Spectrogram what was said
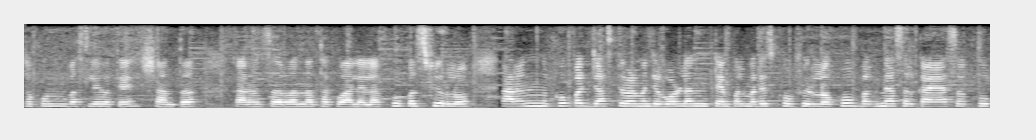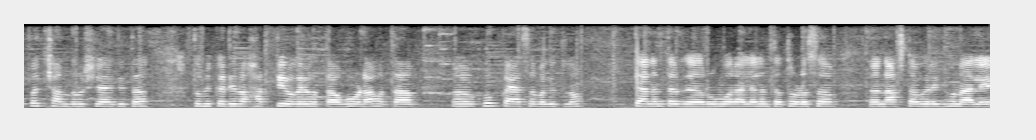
थकून बसले होते शांत. कारण सर्वांना थकवा आलेला खूपच फिरलो. कारण खूपच जास्त वेळ म्हणजे गोल्डन टेम्पलमध्येच खूप फिरलो. खूप बघण्यासारखं आहे असं खूपच छान दृश्य आहे तिथं. तुम्ही कधी हत्ती वगैरे होता घोडा होता खूप काय असं बघितलं. त्यानंतर रूमवर आल्यानंतर थोडंसं नाश्ता वगैरे घेऊन आले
